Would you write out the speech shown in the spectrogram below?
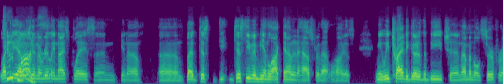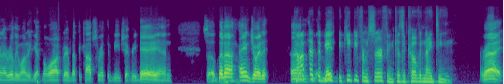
Luckily, I was in a really nice place, and you know, um, but just just even being locked down in a house for that long is. I mean, we tried to go to the beach, and I'm an old surfer, and I really wanted to get in the water, but the cops were at the beach every day, and so. But uh, I enjoyed it. Um, cops at the beach made, to keep you from surfing because of COVID nineteen. Right.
